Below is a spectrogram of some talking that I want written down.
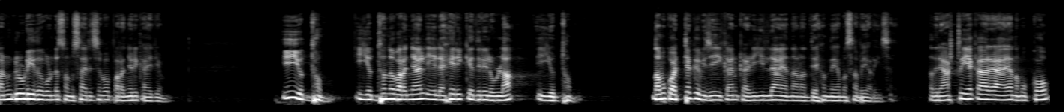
കൺക്ലൂഡ് ചെയ്തുകൊണ്ട് സംസാരിച്ചപ്പോൾ പറഞ്ഞൊരു കാര്യം. ഈ യുദ്ധം ഈ യുദ്ധം എന്ന് പറഞ്ഞാൽ ഈ ലഹരിക്കെതിരിലുള്ള ഈ യുദ്ധം. നമുക്ക് ഒറ്റയ്ക്ക് വിജയിക്കാൻ കഴിയില്ല എന്നാണ് അദ്ദേഹം നിയമസഭയെ അറിയിച്ചത്. അത് രാഷ്ട്രീയക്കാരായ നമുക്കോ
